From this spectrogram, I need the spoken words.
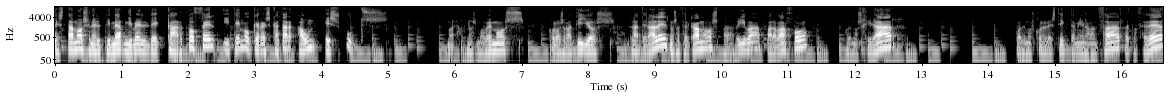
estamos en el primer nivel de Kartoffel y tengo que rescatar a un Sputz. Bueno, nos movemos con los gatillos laterales, nos acercamos para arriba, para abajo, podemos girar, podemos con el stick también avanzar, retroceder,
